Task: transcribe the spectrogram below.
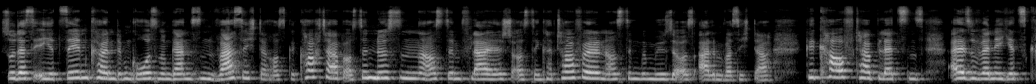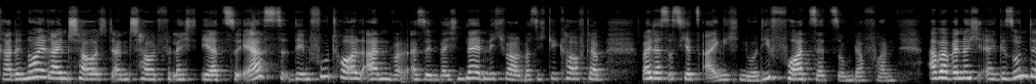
so dass ihr jetzt sehen könnt im Großen und Ganzen, was ich daraus gekocht habe, aus den Nüssen, aus dem Fleisch, aus den Kartoffeln, aus dem Gemüse, aus allem, was ich da gekauft habe letztens. Also wenn ihr jetzt gerade neu reinschaut, dann schaut vielleicht eher zuerst den Food Hall an, also in welchen Läden ich war und was ich gekauft habe, weil das ist jetzt eigentlich nur die Fortsetzung davon. Aber wenn euch äh, gesunde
